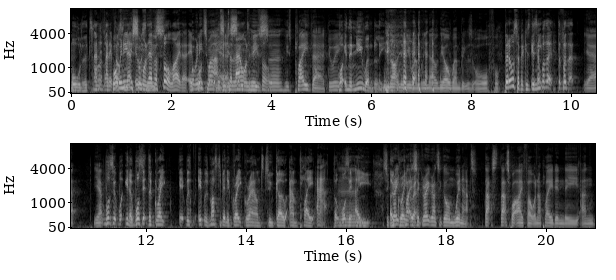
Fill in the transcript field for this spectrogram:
all of the time. And- Like, and it What we was need ne- is someone never who's- full either. It What we need to ask wasn't is allowed someone who's uh, who's played there. Do we? what in the new Wembley? Not in the new Wembley. No, the old Wembley was awful. But also because the Is that, well, that, but that, Yeah, yeah. was it? You know, was it the great? It was. It was. Must have been a great ground to go and play at. But was it a? Um, It's a great, great pla- it's a great ground to go and win at. That's that's what I felt when I played in the and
